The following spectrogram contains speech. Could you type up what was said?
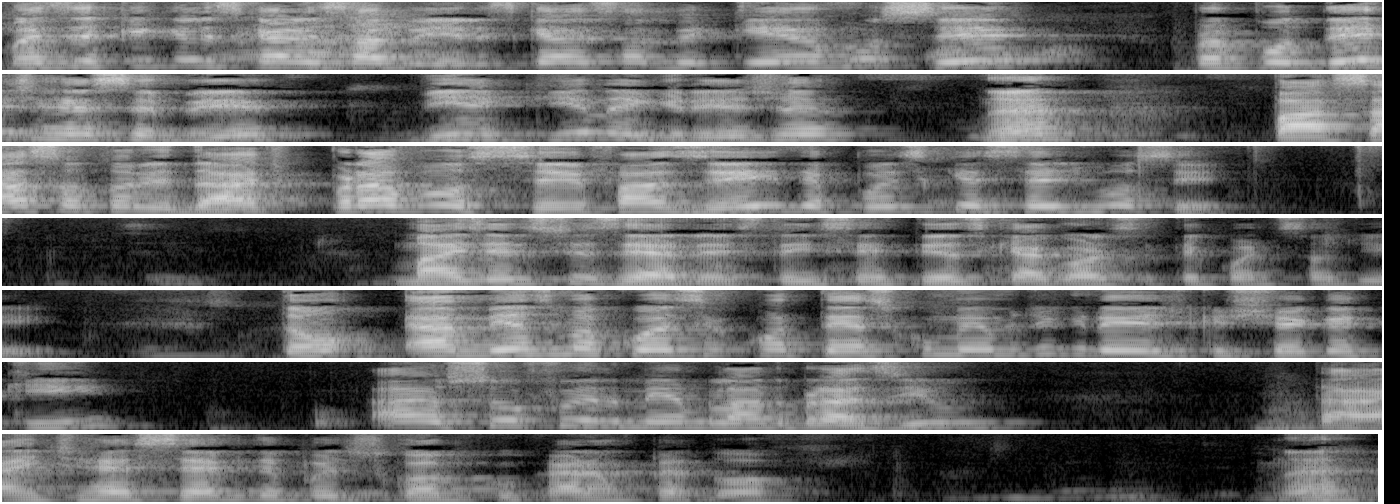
Mas o que, que eles querem saber? Eles querem saber quem é você para poder te receber, vir aqui na igreja, né? Passar essa autoridade para você fazer e depois esquecer de você. Mas eles fizeram, eles têm certeza que agora você tem condição de ir. Então, é a mesma coisa que acontece com o membro de igreja, que chega aqui, ah, eu sou fui membro lá do Brasil, tá, a gente recebe e depois descobre que o cara é um pedófilo. Né?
